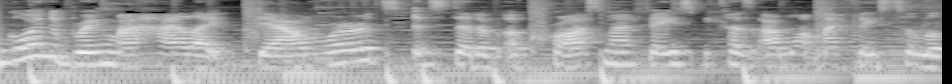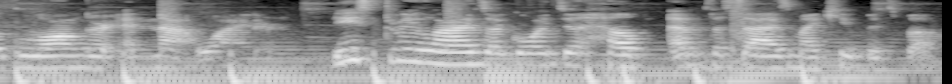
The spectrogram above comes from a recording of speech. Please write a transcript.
I'm going to bring my highlight downwards instead of across my face because I want my face to look longer and not wider. These three lines are going to help emphasize my cupid's bow.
